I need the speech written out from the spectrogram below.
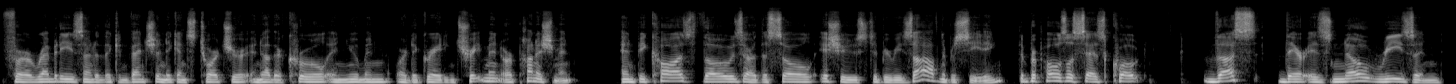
for remedies under the Convention Against Torture and Other Cruel, Inhuman, or Degrading Treatment or Punishment. And because those are the sole issues to be resolved in the proceeding, the proposal says, quote, Thus, there is no reason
